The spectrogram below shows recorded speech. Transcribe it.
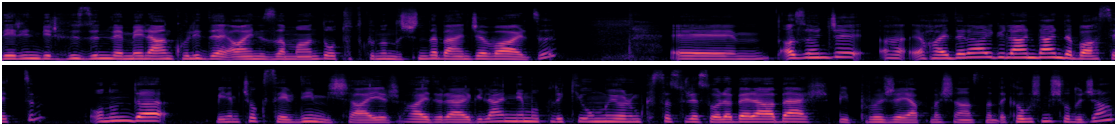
derin bir hüzün ve melankoli de aynı zamanda o tutkunun dışında bence vardı. Ee, az önce Haydar Ergülen'den de bahsettim. Onun da benim çok sevdiğim bir şair Haydar Ergülen. Ne mutlu ki umuyorum kısa süre sonra beraber bir proje yapma şansına da kavuşmuş olacağım.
